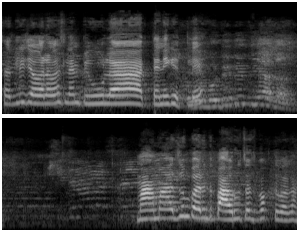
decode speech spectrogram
सगळी जेवायला बसल्या आणि पिऊला आत्याने घेतले. मामा अजूनपर्यंत पारूचाच बघतो बघा.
